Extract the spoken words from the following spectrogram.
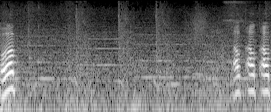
Up. Out, out, out.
